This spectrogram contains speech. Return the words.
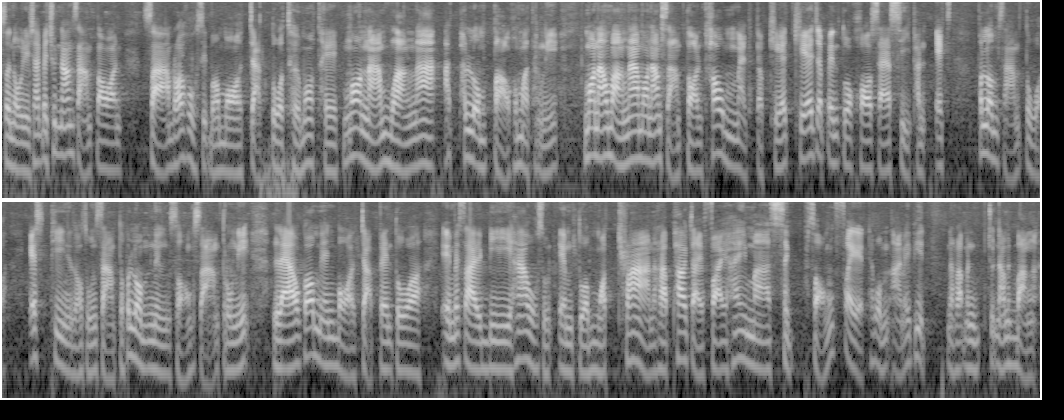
Snow Edition เป็นชุดน้ำ3 ตอน 360 มม จากตัว Thermaltake หม้อน้ำวางหน้าอัดพัดลมเป่าเข้ามาทางนี้ หม้อน้ำวางหน้าหม้อน้ำ3 ตอนเข้าแมทกับเคส เคสจะเป็นตัว Corsair 4000X พัดลม 3 ตัว SP 1203 ตัวพัดลม 123 ตรงนี้ แล้วก็เมนบอร์ดจะเป็นตัว MSI B560M ตัว Motra นะครับภาคจ่ายไฟให้มา 12 เฟสถ้าผมอ่านไม่ผิดนะครับ มันชุดน้ำมันบังอะ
